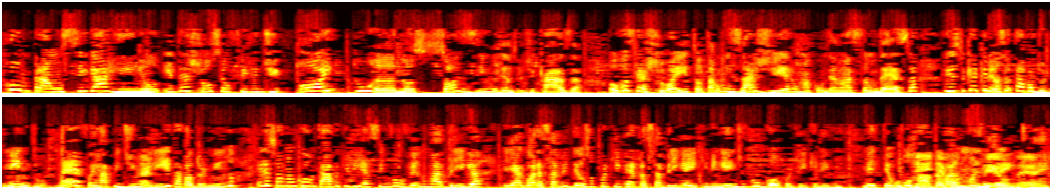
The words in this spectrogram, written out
comprar um cigarrinho e deixou seu filho de 8 anos sozinho dentro de casa? Ou você achou aí total um exagero uma condenação dessa, visto que a criança tava dormindo, né? Foi rapidinho ali, tava dormindo, ele só não contava que ele ia se envolver numa briga e agora sabe Deus o porquê que era essa briga aí que ninguém divulgou, porque que ele meteu O que porrada que lá no monte de gente, né? né?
